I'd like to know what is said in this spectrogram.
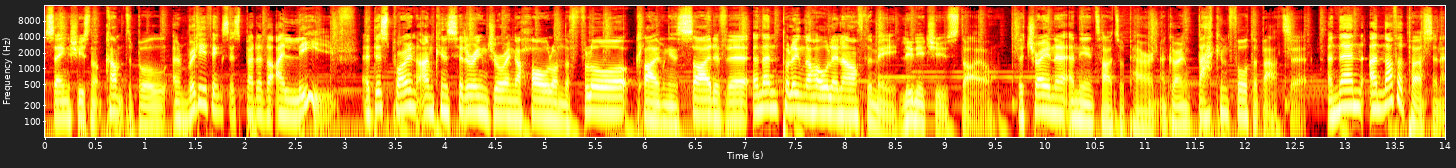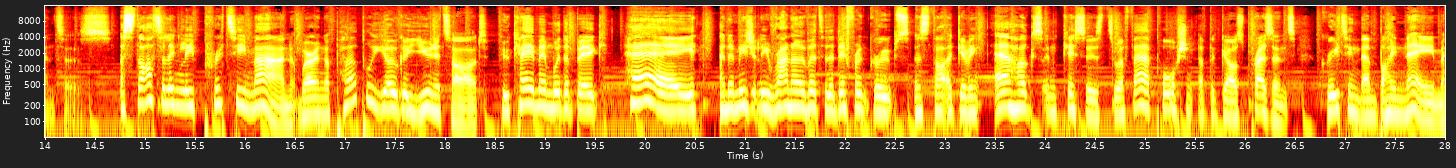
saying she's not comfortable and really thinks it's better that I leave. At this point, I'm considering drawing a hole on the floor, climbing inside of it, and then pulling the hole in after me, Looney Tunes style. The trainer and the entitled parent are going back and forth about it. And then another person enters. A startlingly pretty man wearing a purple yoga unitard who came in with a big, hey, and immediately ran over to the different groups and started giving air hugs and kisses to a fair portion of the girls present, greeting them by name,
